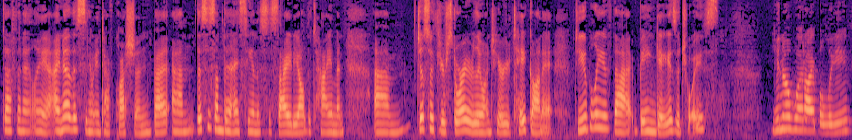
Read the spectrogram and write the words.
Definitely. I know this is going to be a tough question, but um, this is something I see in the society all the time. And um, just with your story, I really want to hear your take on it. Do you believe that being gay is a choice? You know what I believe?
